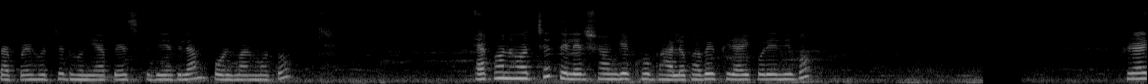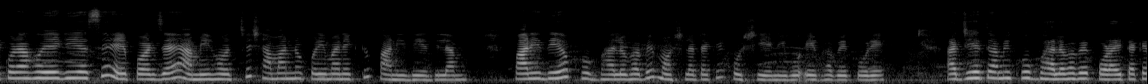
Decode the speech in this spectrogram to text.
তারপরে হচ্ছে ধনিয়া পেস্ট দিয়ে দিলাম পরিমাণ মতো। এখন হচ্ছে তেলের সঙ্গে খুব ভালোভাবে ফ্রাই করে নিব। ফ্রাই করা হয়ে গিয়েছে, এ পর্যায়ে আমি হচ্ছে সামান্য পরিমাণ একটু পানি দিয়ে দিলাম। পানি দিয়েও খুব ভালোভাবে মশলাটাকে কষিয়ে নিব এভাবে করে। আর যেহেতু আমি খুব ভালোভাবে কড়াইটাকে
